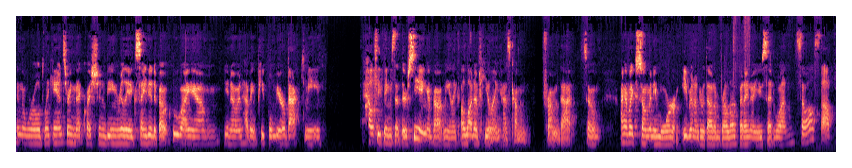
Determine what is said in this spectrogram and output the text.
in the world, like answering that question, being really excited about who I am, you know, and having people mirror back to me healthy things that they're seeing about me, like a lot of healing has come from that. So I have like so many more even under that umbrella, but I know you said one, so I'll stop.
